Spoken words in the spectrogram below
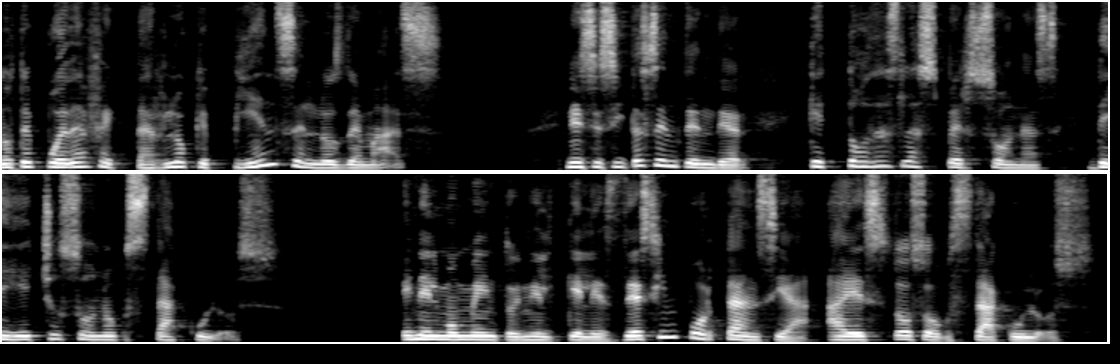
no te puede afectar lo que piensen los demás. Necesitas entender que todas las personas de hecho son obstáculos. en el momento en el que les des importancia a estos obstáculos,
